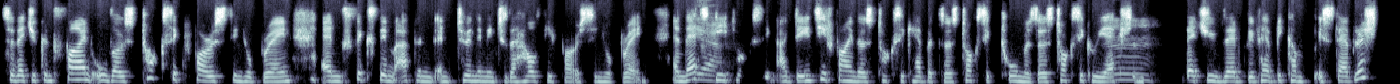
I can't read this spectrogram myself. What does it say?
so that you can find all those toxic forests in your brain and fix them up and, and turn them into the healthy forests in your brain. And that's yeah. detoxing, identifying those toxic habits, those toxic traumas, those toxic reactions mm. that you've that have become established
